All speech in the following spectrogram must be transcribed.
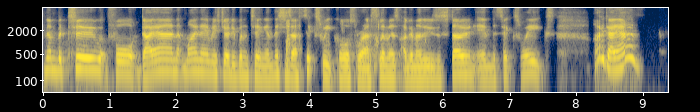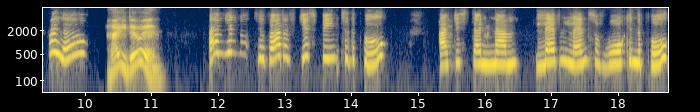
number two for Diane. My name is Jodie Bunting, and this is our six week course where our slimmers are going to lose a stone in the six weeks. Hi, Diane. Hello. How are you doing? Um, yeah, not too bad. I've just been to the pool. I've just done um 11 lengths of walk in the pool.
